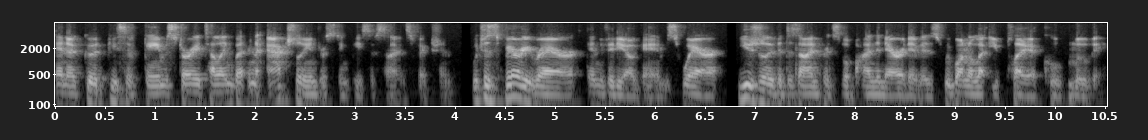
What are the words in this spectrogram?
and a good piece of game storytelling, but an actually interesting piece of science fiction, which is very rare in video games, where usually the design principle behind the narrative is we want to let you play a cool movie.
